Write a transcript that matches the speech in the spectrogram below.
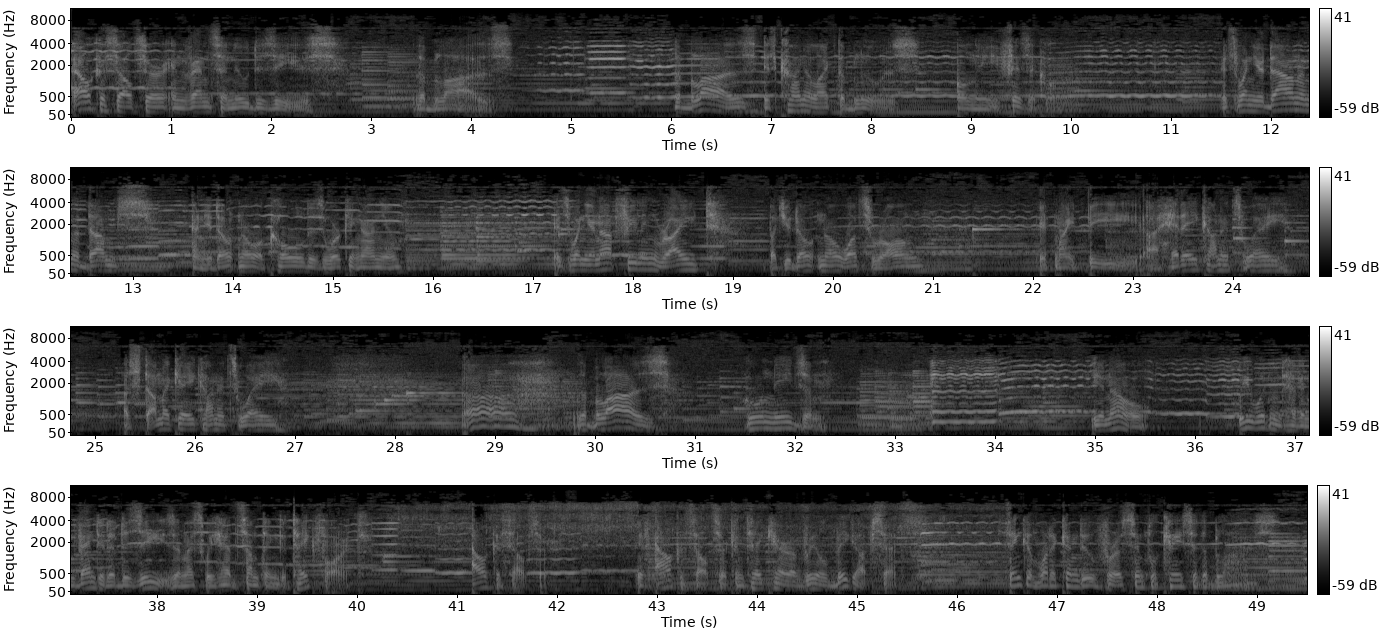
Alka-Seltzer invents a new disease, the blahs. The blahs is kind of like the blues, only physical. It's when you're down in the dumps and you don't know a cold is working on you. It's when you're not feeling right, but you don't know what's wrong. It might be a headache on its way, a stomach ache on its way. The blahs. Who needs them? You know, we wouldn't have invented a disease unless we had something to take for it. Alka-Seltzer. If Alka-Seltzer can take care of real big upsets, think of what it can do for a simple case of the blahs.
